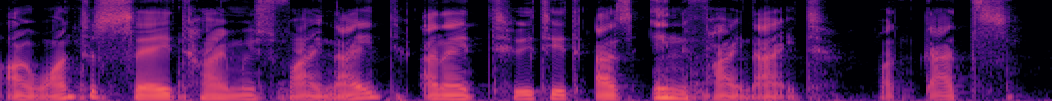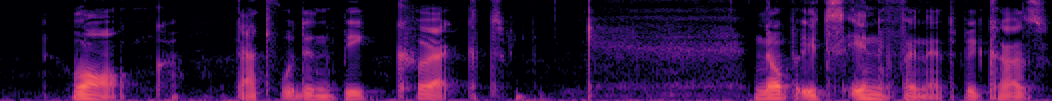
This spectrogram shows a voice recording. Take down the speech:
I want to say time is finite, and I treat it as infinite, but that's wrong. That wouldn't be correct. Nope, it's infinite because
